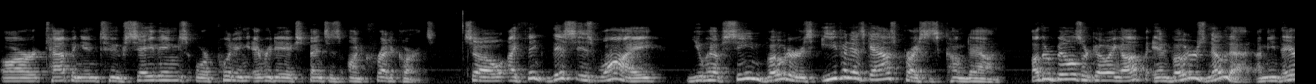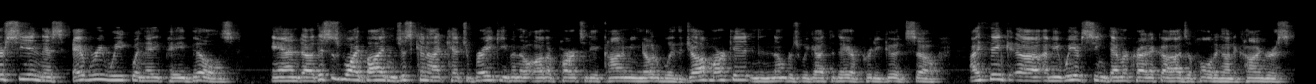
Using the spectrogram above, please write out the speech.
are tapping into savings or putting everyday expenses on credit cards. So I think this is why you have seen voters, even as gas prices come down, other bills are going up, and voters know that. I mean, they're seeing this every week when they pay bills. And uh, this is why Biden just cannot catch a break, even though other parts of the economy, notably the job market and the numbers we got today, are pretty good. So I think, uh, I mean, we have seen Democratic odds of holding on to Congress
